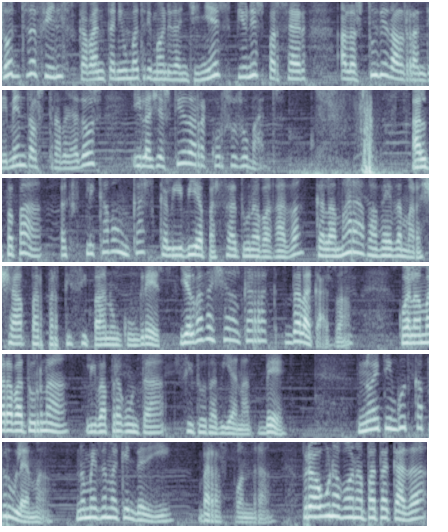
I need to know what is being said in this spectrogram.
12 fills que van tenir un matrimoni d'enginyers, pioners, per cert, a l'estudi del rendiment dels treballadors i la gestió de recursos humans. El papà explicava un cas que li havia passat una vegada que la mare va haver de marxar per participar en un congrés i el va deixar al càrrec de la casa. Quan la mare va tornar, li va preguntar si tot havia anat bé. No he tingut cap problema, només amb aquell d'allí, va respondre. Però una bona patacada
